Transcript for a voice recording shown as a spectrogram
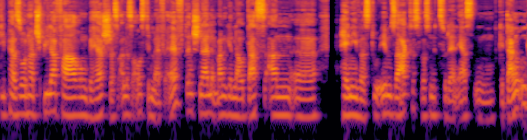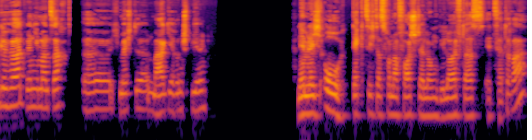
die Person hat Spielerfahrung, beherrscht das alles aus dem FF, dann schneidet man genau das an, äh, Henny, was du eben sagtest, was mit zu deinen ersten Gedanken gehört, wenn jemand sagt, äh, ich möchte Magierin spielen. Nämlich, oh, deckt sich das von der Vorstellung, wie läuft das, etc.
